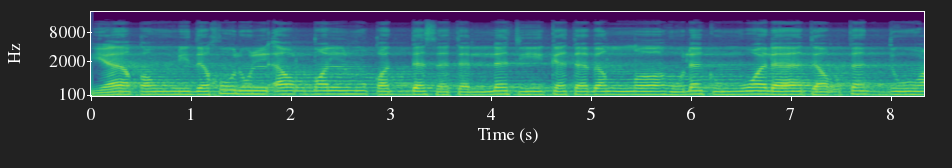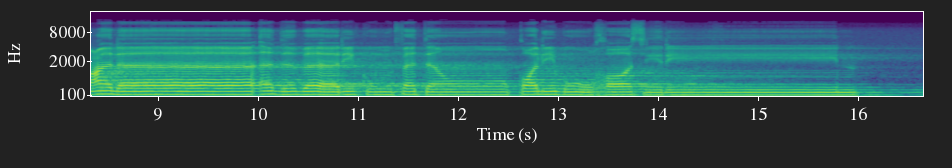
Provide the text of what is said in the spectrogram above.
يا قوم ادخلوا الأرض المقدسة التي كتب الله لكم ولا ترتدوا على أدباركم فتنقلبوا خاسرين.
